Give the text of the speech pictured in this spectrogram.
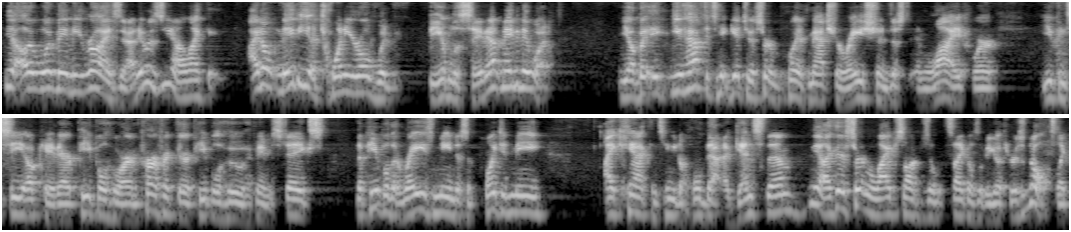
you know, what made me realize that it was you know like I don't maybe a 20 year old would be able to say that, maybe they would you know, but it, you have to take, get to a certain point of maturation just in life where you can see, okay, there are people who are imperfect. There are people who have made mistakes. The people that raised me and disappointed me, I can't continue to hold that against them. You know, like there's certain life cycles that we go through as adults, like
